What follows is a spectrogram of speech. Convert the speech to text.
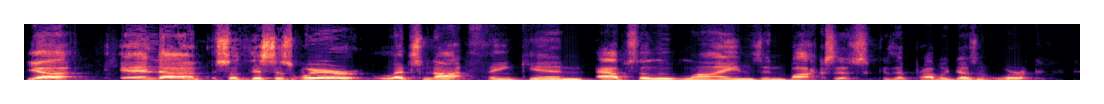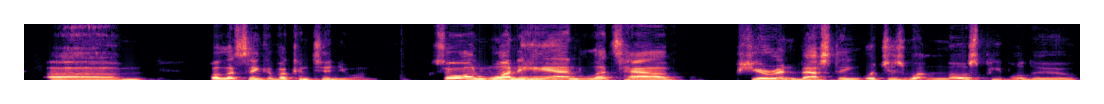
yeah, and um, so this is where let's not think in absolute lines and boxes because that probably doesn't work. Um, but let's think of a continuum. So on one hand, let's have pure investing, which is what most people do,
